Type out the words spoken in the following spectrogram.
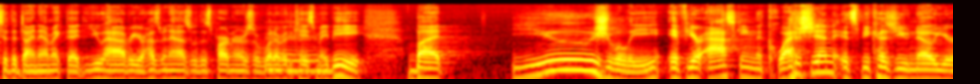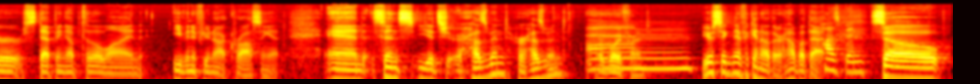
to the dynamic that you have or your husband has with his partners or whatever the case mm. may be, but usually if you're asking the question, it's because you know you're stepping up to the line, even if you're not crossing it. And since it's your husband, her husband, or boyfriend, um, your significant other, how about that? Husband. So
